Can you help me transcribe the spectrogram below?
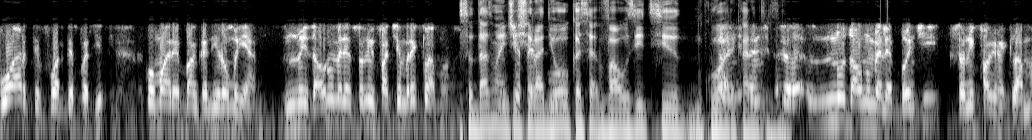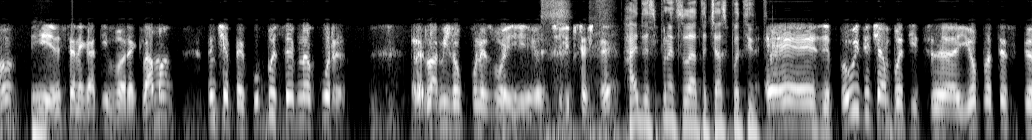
foarte, foarte pățit cu o mare bancă din România. Nu-i dau numele să nu-i facem reclamă. Să dați mai încet și radio că se, vă auziți uh, cu oarecare... În- în- Nu dau numele băncii, să nu-i fac reclamă, este negativă reclamă, începe cu B, semnă cu R. La mijloc puneți voi eh, ce lipsește. Haideți, spuneți odată ce ați pățit. E, zi, păi uite ce am plătit. Eu plătesc, eh,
